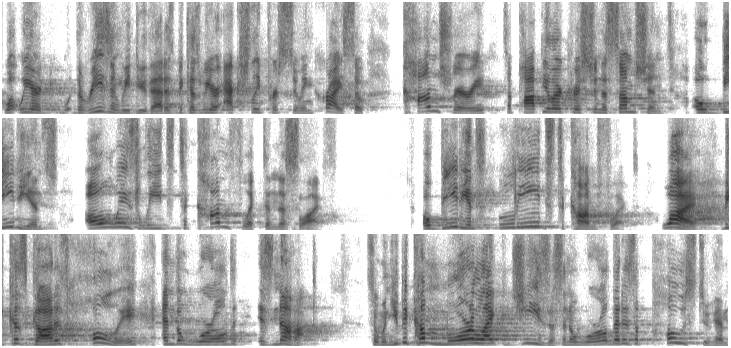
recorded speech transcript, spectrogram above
what we are the reason we do that is because we are actually pursuing Christ. So, contrary to popular Christian assumption, obedience always leads to conflict in this life. Obedience leads to conflict. Why? Because God is holy and the world is not. So when you become more like Jesus in a world that is opposed to him,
